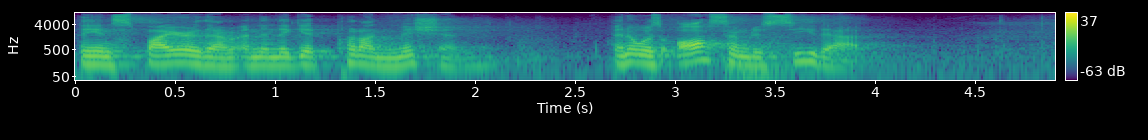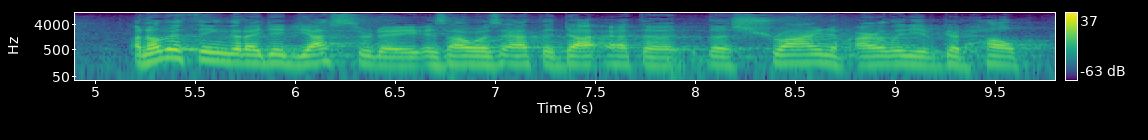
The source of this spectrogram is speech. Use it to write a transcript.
they inspire them and then they get put on mission. And it was awesome to see that. Another thing that I did yesterday is I was at the, at the, the shrine of Our Lady of Good Help,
